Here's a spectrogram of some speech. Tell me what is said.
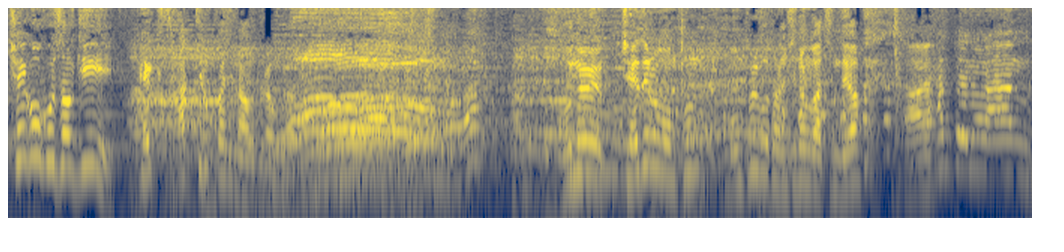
최고 구속이 104km까지 나오더라고요. 오늘 제대로 몸, 풀, 몸 풀고 던지는 것 같은데요. 아, 한때는 한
